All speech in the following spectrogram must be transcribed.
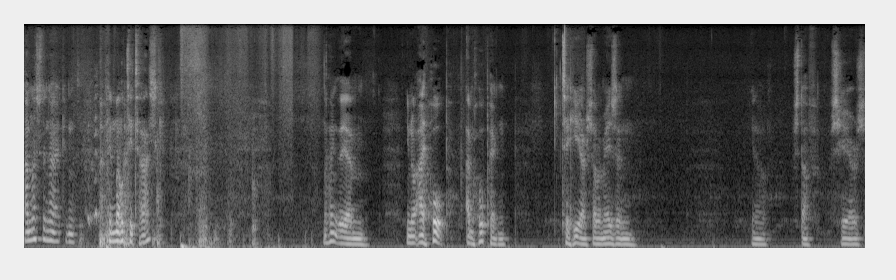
I'm listening. I can, I can multitask. I think the um, you know, I hope I'm hoping to hear some amazing, you know, stuff, shares,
